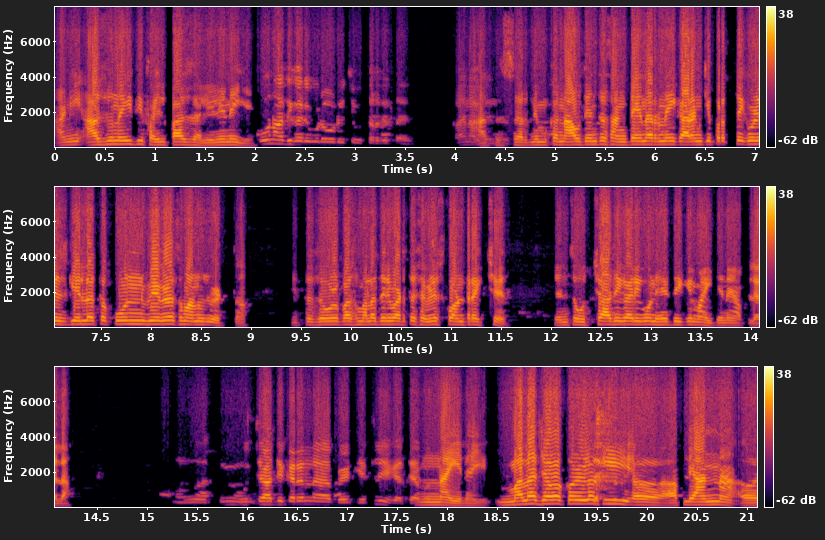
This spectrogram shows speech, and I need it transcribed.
आणि अजूनही ती फाईल पास झालेली नाहीये. कोण अधिकारी उडवडीचे उत्तर देत आहेत? काय नाव आता त्यांचं? सर नेमकं नाव त्यांचं सांगता येणार नाही कारण की प्रत्येक वेळेस गेलं तर कोण वेगळंच माणूस भेटतं. तिथं जवळपास मला तरी वाटतं सगळेच कॉन्ट्रॅक्टचे आहेत. त्यांचं उच्च अधिकारी कोण हे देखील माहिती नाही आपल्याला. तुम्ही उच्च अधिकाऱ्यांना भेट घेतली का त्या नाही नाही. मला जेव्हा कळलं की अं, आपले अण्णा अं,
